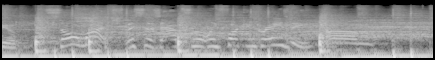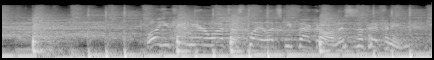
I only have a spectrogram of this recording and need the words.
you so much. This is absolutely fucking crazy. Um, well, you came here to watch us play. Let's keep that going. This is Epiphany.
